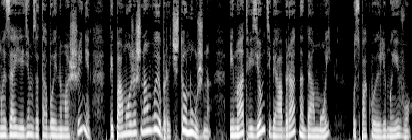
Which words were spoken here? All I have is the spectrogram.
Мы заедем за тобой на машине, ты поможешь нам выбрать, что нужно, и мы отвезем тебя обратно домой», — успокоили мы его.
